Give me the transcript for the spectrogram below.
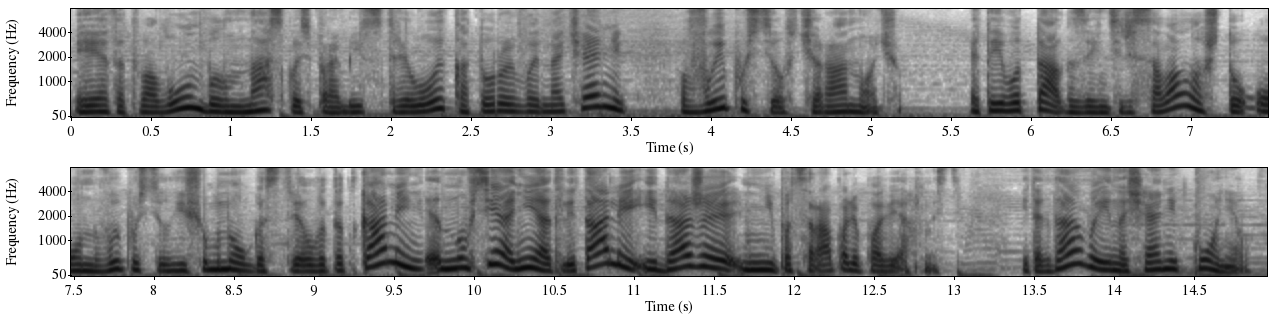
И этот валун был насквозь пробит стрелой, которую военачальник выпустил вчера ночью. Это его так заинтересовало, что он выпустил еще много стрел в этот камень, но все они отлетали и даже не поцарапали поверхность. И тогда военачальник понял –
